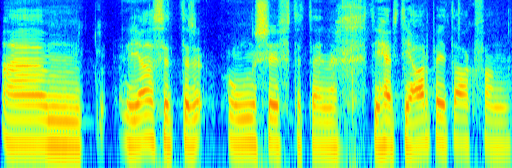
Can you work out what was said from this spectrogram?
Ähm, ja, seit der Unterschrift hat eigentlich die harte Arbeit angefangen.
